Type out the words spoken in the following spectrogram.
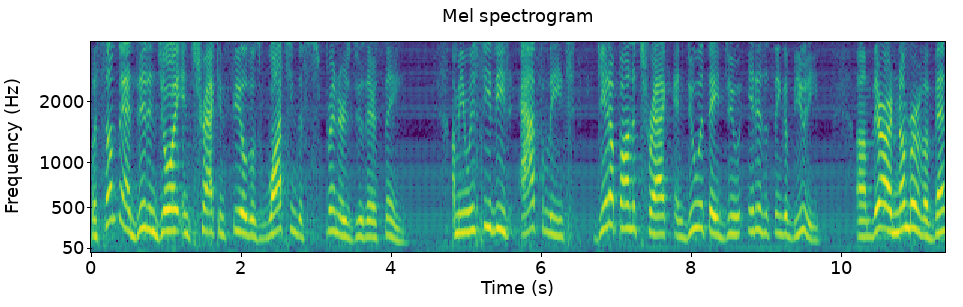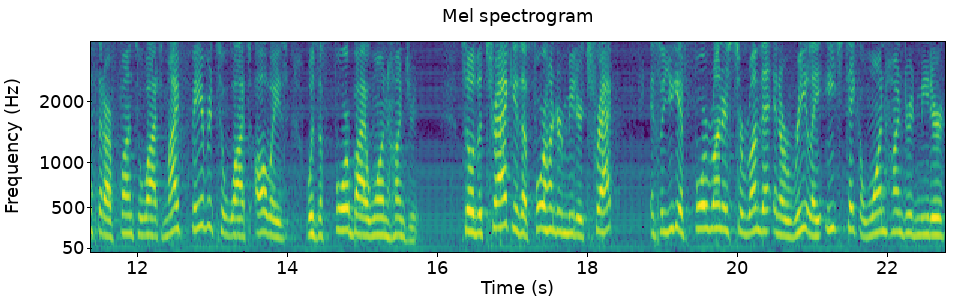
But something I did enjoy in track and field was watching the sprinters do their thing. I mean, we see these athletes get up on the track and do what they do. It is a thing of beauty. Um, there are a number of events that are fun to watch. My favorite to watch always was the 4x100. So the track is a 400 meter track, and so you get four runners to run that in a relay, each take a 100 meter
